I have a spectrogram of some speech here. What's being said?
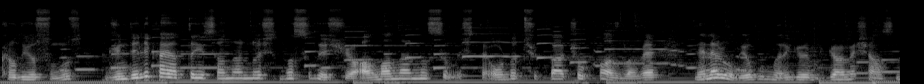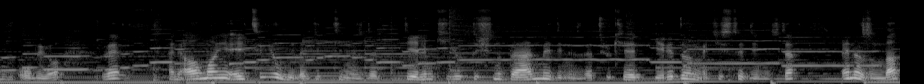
kalıyorsunuz. Gündelik hayatta insanlar nasıl yaşıyor, Almanlar nasıl işte, orada Türkler çok fazla ve neler oluyor bunları gör, görme şansınız oluyor. Ve hani Almanya eğitim yoluyla gittiğinizde diyelim ki yurt dışını beğenmediniz ve Türkiye'ye geri dönmek istediğinizde en azından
